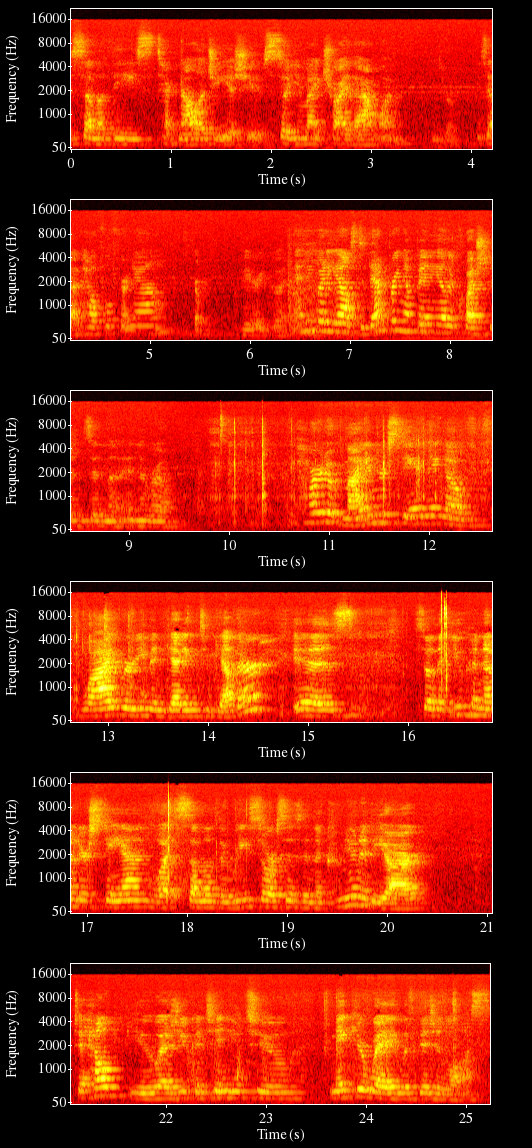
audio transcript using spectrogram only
some of these technology issues. So you might try that one. Okay. Is that helpful for now? Very good. Anybody else? Did that bring up any other questions in the, in the room? Part of my understanding of why we're even getting together is so that you can understand what some of the resources in the community are to help you as you continue to make your way with vision loss.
